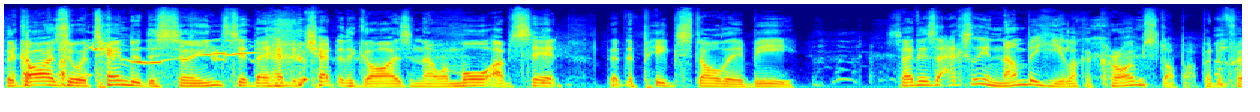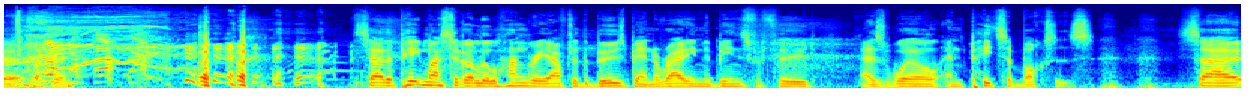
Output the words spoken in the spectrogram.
The guys who attended the scene said they had to chat to the guys and they were more upset that the pig stole their beer. So there's actually a number here, like a crime stopper, but for like a... so the pig must have got a little hungry after the booze bender, raiding the bins for food as well and pizza boxes. So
